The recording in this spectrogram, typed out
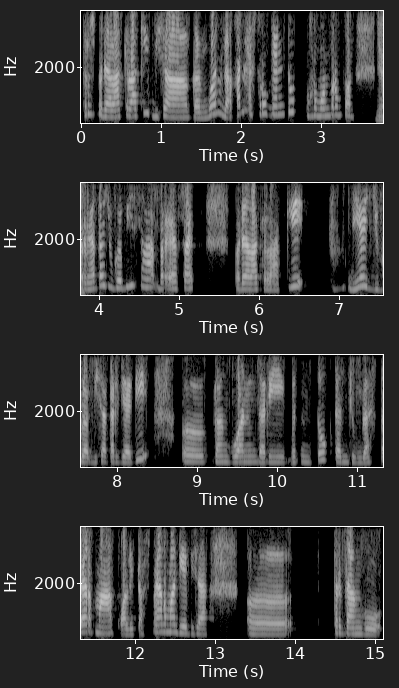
Terus pada laki-laki bisa gangguan nggak kan estrogen tuh hormon perempuan. Ya. Ternyata juga bisa berefek pada laki-laki dia juga bisa terjadi eh, gangguan dari bentuk dan jumlah sperma, kualitas sperma dia bisa eh, terganggu.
